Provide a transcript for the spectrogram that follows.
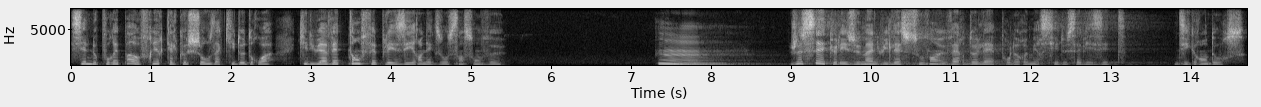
si elle ne pourrait pas offrir quelque chose à qui de droit, qui lui avait tant fait plaisir en exaucant son vœu. Hum, Je sais que les humains lui laissent souvent un verre de lait pour le remercier de sa visite, dit Grand Ours.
